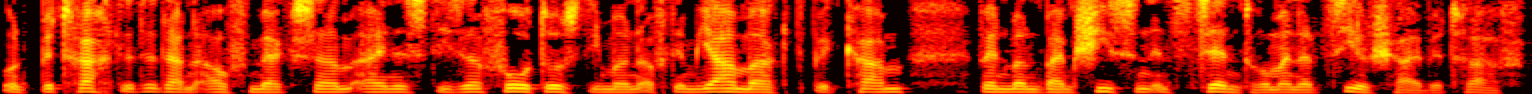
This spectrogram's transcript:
und betrachtete dann aufmerksam eines dieser Fotos, die man auf dem Jahrmarkt bekam, wenn man beim Schießen ins Zentrum einer Zielscheibe traf.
